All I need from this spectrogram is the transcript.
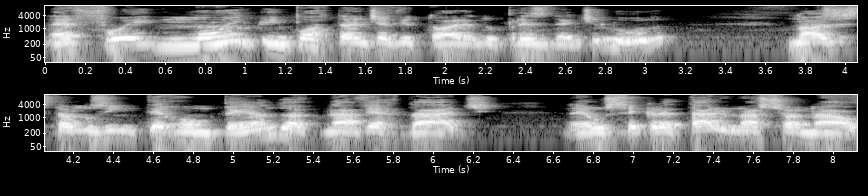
né, foi muito importante a vitória do presidente Lula. Nós estamos interrompendo, na verdade, né, o secretário nacional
